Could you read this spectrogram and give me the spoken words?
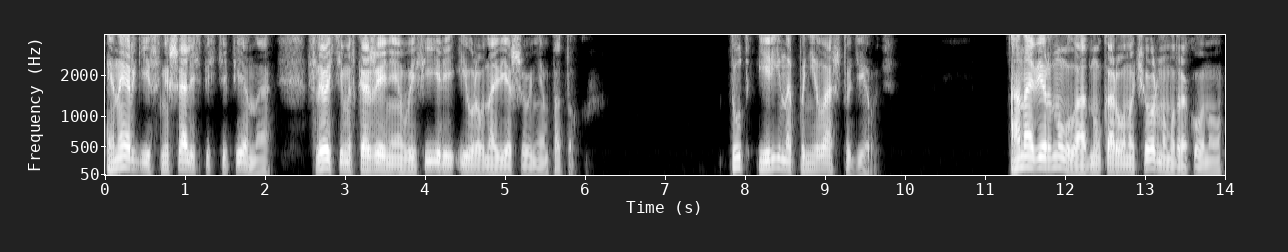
Энергии смешались постепенно, с легким искажением в эфире и уравновешиванием потоков. Тут Ирина поняла, что делать. Она вернула одну корону черному дракону,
